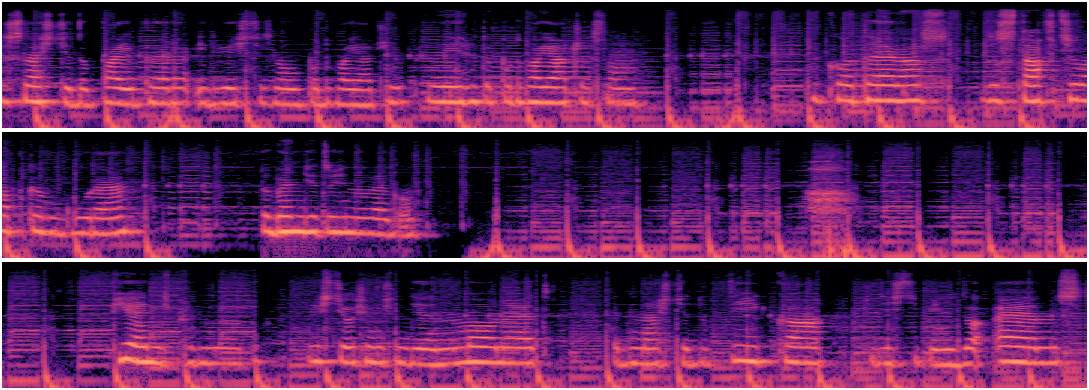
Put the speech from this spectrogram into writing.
16 do Piper i 200 znowu podwajaczy. Przynajmniej, że te podwajacze są. Tylko teraz zostawcie łapkę w górę. To będzie coś nowego. Pięć przedmiotów. 281 monet, 11 do Tika, 35 do Ems,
